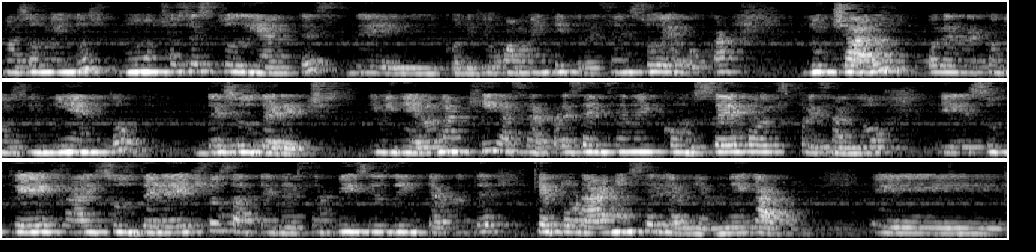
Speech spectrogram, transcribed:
más o menos, muchos estudiantes del Colegio Juan 23 en su época lucharon por el reconocimiento de sus derechos y vinieron aquí a hacer presencia en el Consejo expresando eh, su queja y sus derechos a tener servicios de intérprete que por años se le habían negado. Eh,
